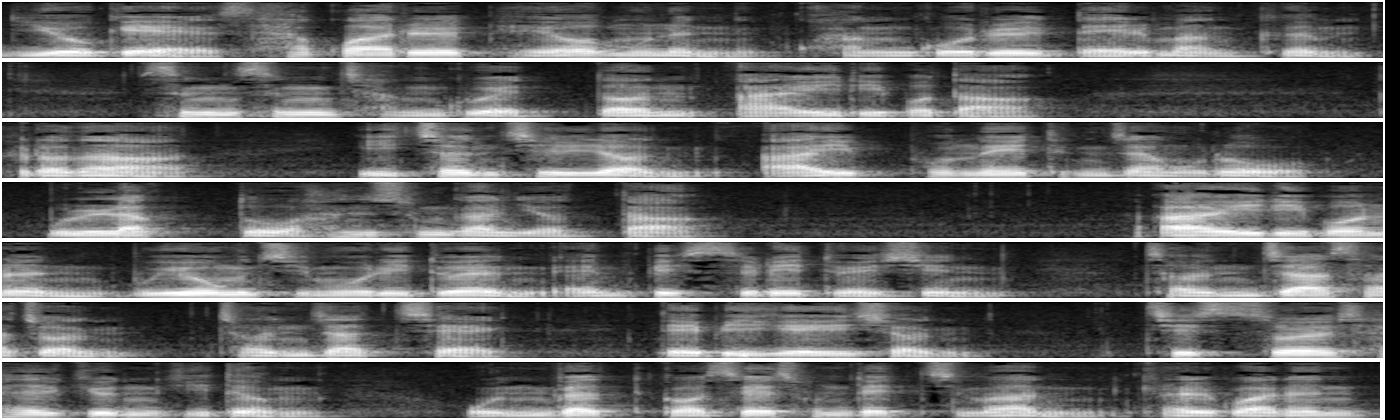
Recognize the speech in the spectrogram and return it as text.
뉴욕에 사과를 베어무는 광고를 낼 만큼 승승장구했던 아이리버다. 그러나 2007년 아이폰의 등장으로 몰락도 한순간이었다. 아이리버는 무용지물이 된 mp3 대신 전자사전, 전자책, 내비게이션, 칫솔 살균기 등 온갖 것에 손댔지만 결과는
